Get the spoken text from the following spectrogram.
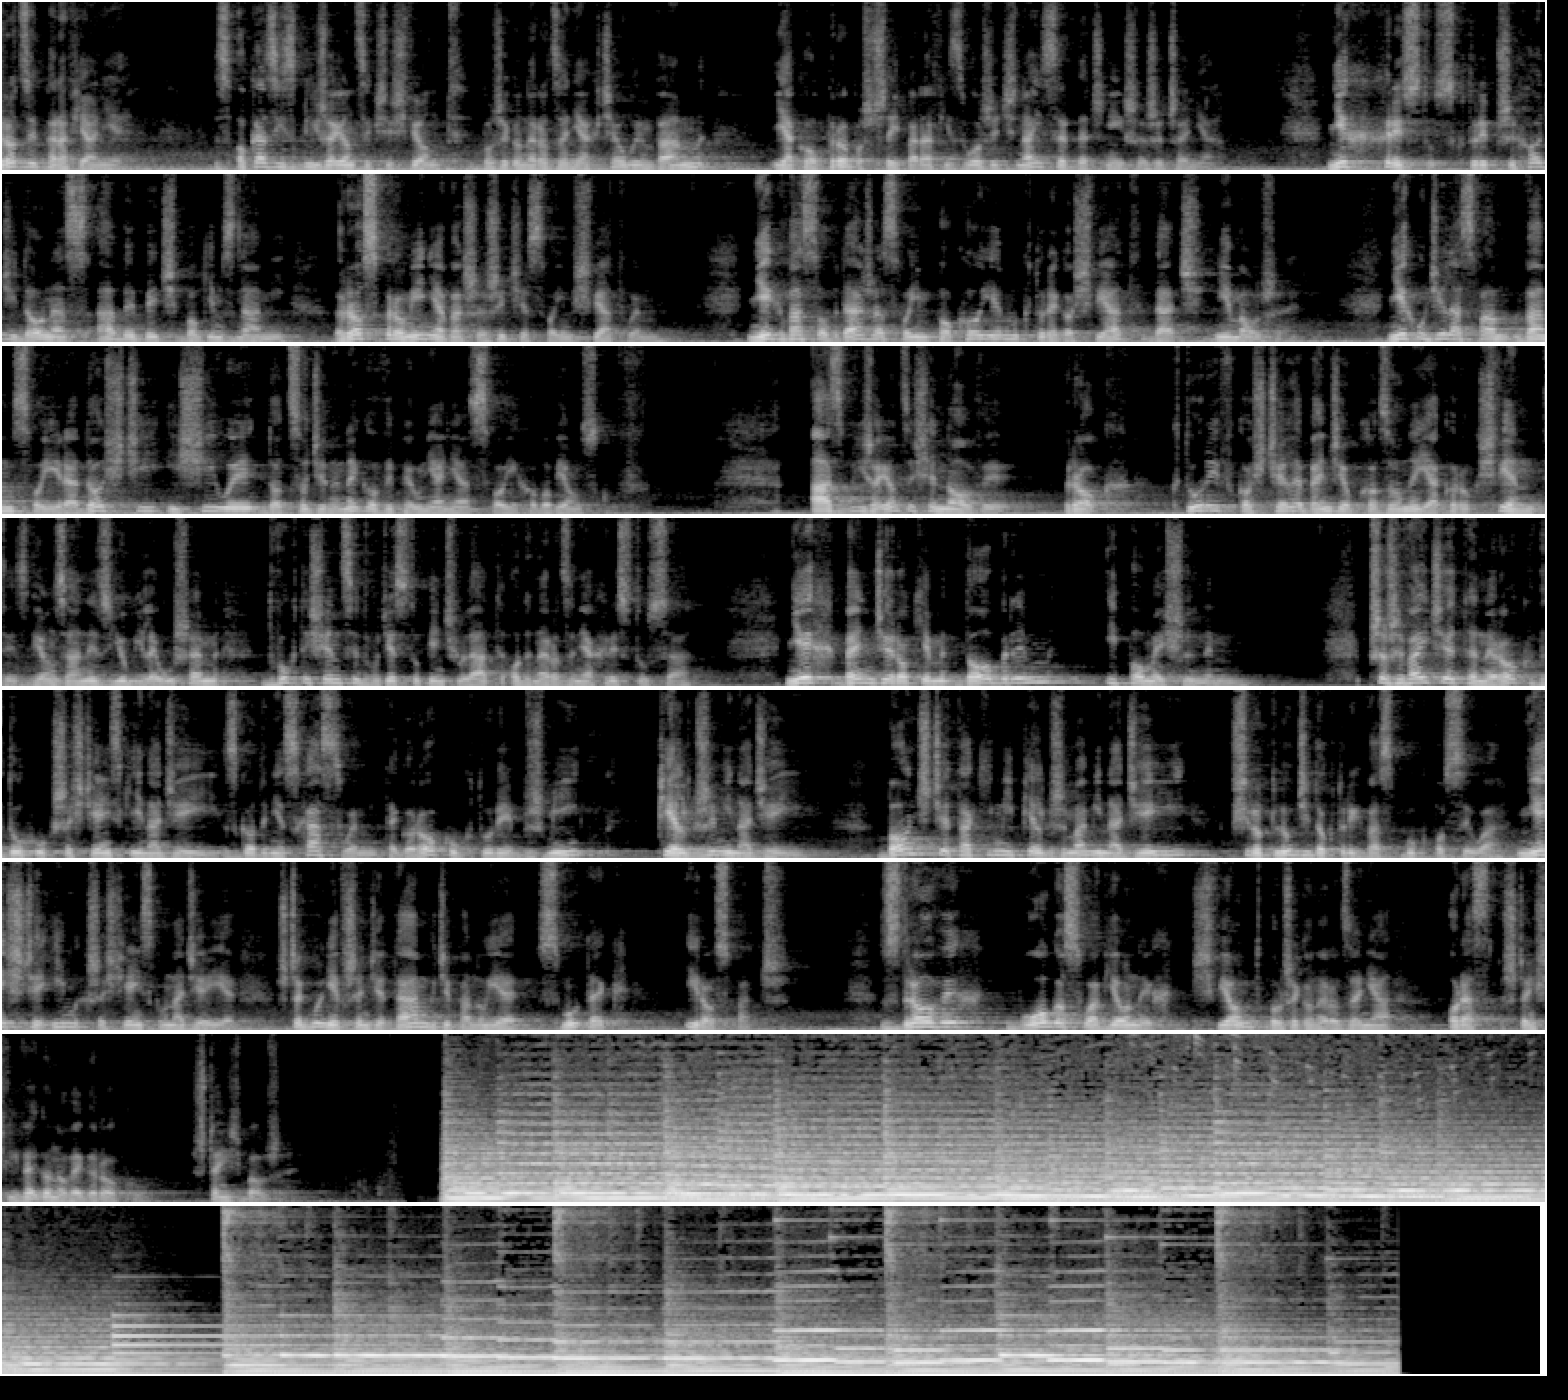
Drodzy parafianie, z okazji zbliżających się świąt Bożego Narodzenia chciałbym Wam, jako proboszcz tej parafii, złożyć najserdeczniejsze życzenia. Niech Chrystus, który przychodzi do nas, aby być Bogiem z nami, rozpromienia Wasze życie swoim światłem. Niech Was obdarza swoim pokojem, którego świat dać nie może. Niech udziela Wam swojej radości i siły do codziennego wypełniania swoich obowiązków. A zbliżający się nowy rok, który w Kościele będzie obchodzony jako rok święty, związany z jubileuszem 2025 lat od narodzenia Chrystusa, niech będzie rokiem dobrym i pomyślnym. Przeżywajcie ten rok w duchu chrześcijańskiej nadziei, zgodnie z hasłem tego roku, który brzmi Pielgrzymi Nadziei. Bądźcie takimi pielgrzymami nadziei wśród ludzi, do których Was Bóg posyła. Nieście im chrześcijańską nadzieję, szczególnie wszędzie tam, gdzie panuje smutek i rozpacz. Zdrowych, błogosławionych świąt Bożego Narodzenia oraz szczęśliwego Nowego Roku. Szczęść Boże.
